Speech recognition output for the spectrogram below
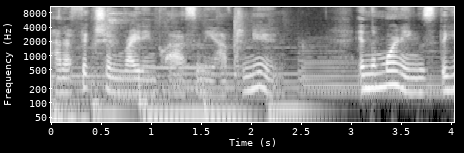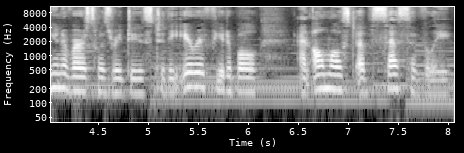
and a fiction writing class in the afternoon. In the mornings, the universe was reduced to the irrefutable and almost obsessively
